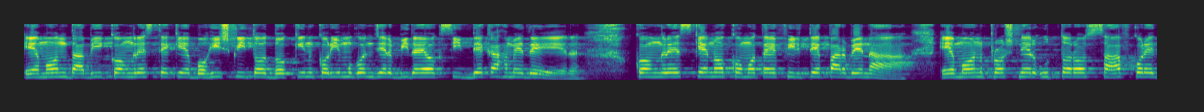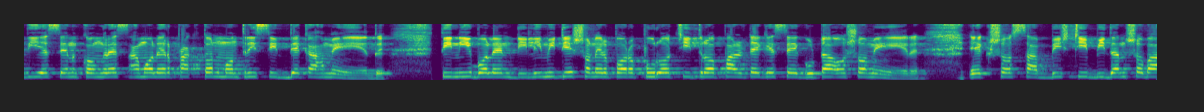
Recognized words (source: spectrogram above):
এমন দাবি কংগ্রেস থেকে বহিষ্কৃত দক্ষিণ করিমগঞ্জের বিধায়ক সিদ্দেক আহমেদের। কংগ্রেস কেন ক্ষমতায় ফিরতে পারবে না? এমন প্রশ্নের উত্তরও সাফ করে দিয়েছেন কংগ্রেস আমলের প্রাক্তন মন্ত্রী সিদ্দেক আহমেদ। তিনি বলেন, ডিলিমিটেশনের পর পুরো চিত্র পাল্টে গেছে গোটা অসমের। একশো ছাব্বিশটি বিধানসভা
